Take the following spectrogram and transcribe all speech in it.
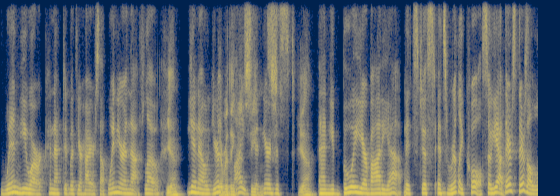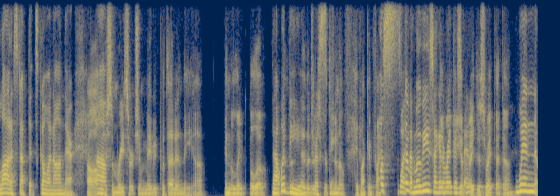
when you are connected with your higher self when you're in that flow yeah. you know you're Everything light and you're just yeah. and you buoy your body up. It's just it's really cool. So yeah, Yeah. there's there's a lot of stuff that's going on there. I'll, I'll Um, do some research and maybe put that in the uh in the link below. that would in the- be in the description interesting of if I can find. Well, it. What the movies? I got to write this Yeah, down. right, just write that down. when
